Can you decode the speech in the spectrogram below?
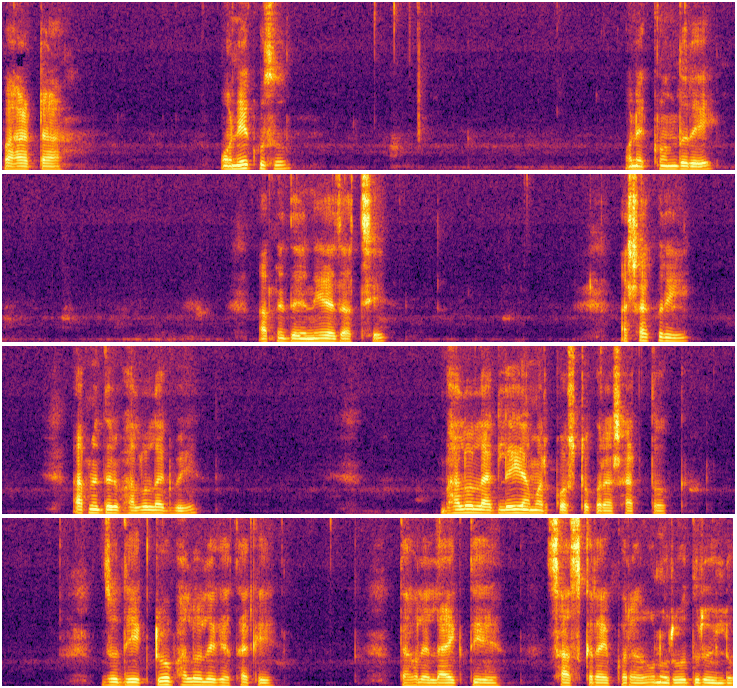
পাহাড়টা অনেক উঁচু। অনেকক্ষণ ধরে আপনাদের নিয়ে যাচ্ছি। আশা করি আপনাদের ভালো লাগবে। ভালো লাগলেই আমার কষ্ট করা সার্থক। যদি একটুও ভালো লেগে থাকে, তাহলে লাইক দিয়ে সাবস্ক্রাইব করার অনুরোধ রইল।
